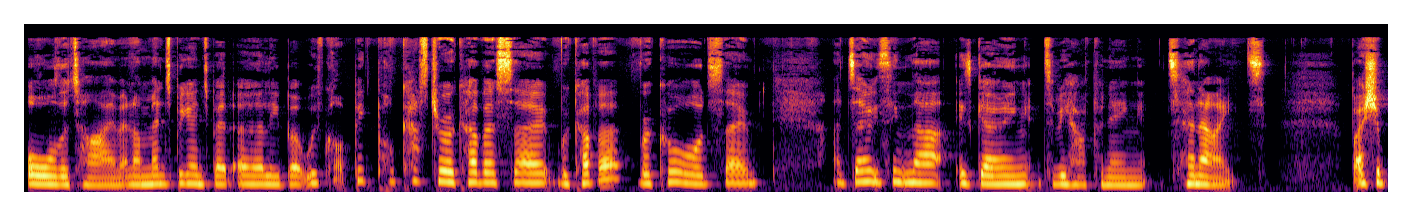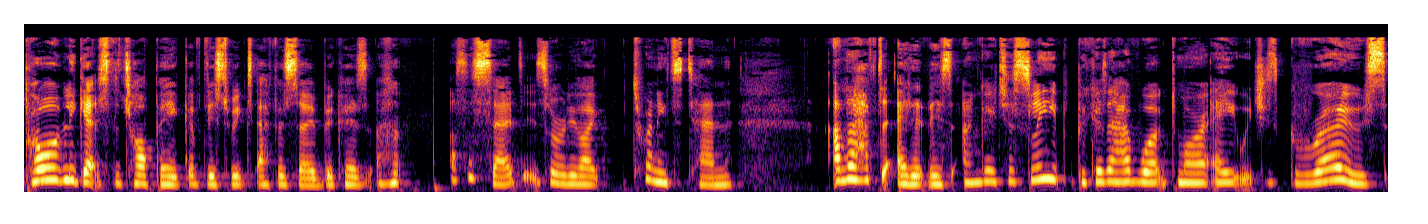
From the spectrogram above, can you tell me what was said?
all the time and I'm meant to be going to bed early, but we've got a big podcast to recover, so recover, record. So I don't think that is going to be happening tonight. But I should probably get to the topic of this week's episode because as I said, it's already like 20 to 10. And I have to edit this and go to sleep because I have work tomorrow at 8, which is gross.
